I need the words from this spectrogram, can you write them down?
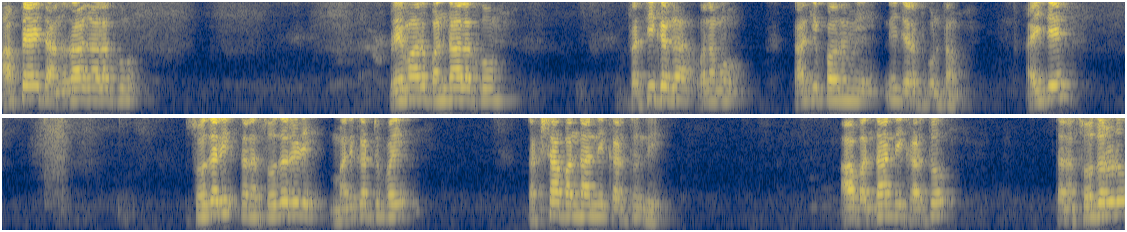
ఆప్యాయత అనురాగాలకు ప్రేమారు బంధాలకు ప్రతీకగా మనము రాఖీ పౌర్ణమిని జరుపుకుంటాం. అయితే సోదరి తన సోదరుడి మణికట్టుపై రక్షాబంధాన్ని కడుతుంది. ఆ బంధాన్ని కడుతూ తన సోదరుడు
